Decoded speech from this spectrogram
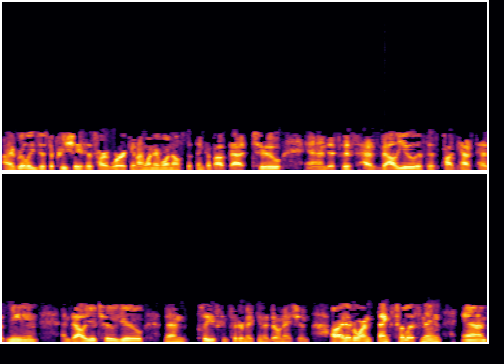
I really just appreciate his hard work and I want everyone else to think about that too. And if this has value, if this podcast has meaning and value to you, then please consider making a donation. All right, everyone. Thanks for listening and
